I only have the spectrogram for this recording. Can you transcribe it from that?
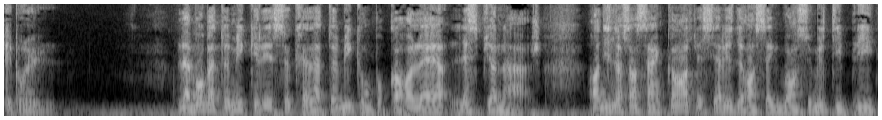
les brûlent. La bombe atomique et les secrets atomiques ont pour corollaire l'espionnage. En 1950, les services de renseignement se multiplient,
